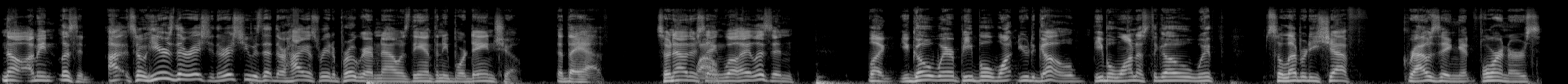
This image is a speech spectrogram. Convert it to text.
No, I mean, listen. I, so here's their issue. Their issue is that their highest rated program now is the Anthony Bourdain show that they have. So now they're saying, well, hey, listen, like you go where people want you to go. People want us to go with celebrity chef grousing at foreigners.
